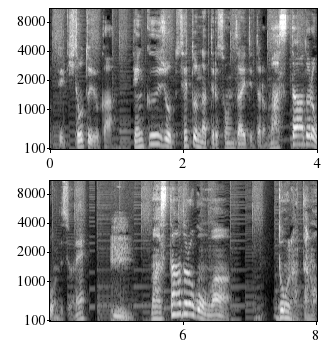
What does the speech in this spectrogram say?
人って、人というか、天空城とセットになってる存在って言ったらマスタードラゴンですよね。うん。マスタードラゴンは、どうなったの？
